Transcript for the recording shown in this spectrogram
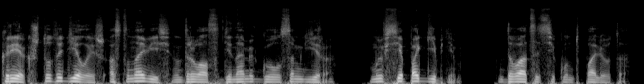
«Крек, что ты делаешь? Остановись!» – надрывался динамик голосом Гира. «Мы все погибнем. 20 секунд полета».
